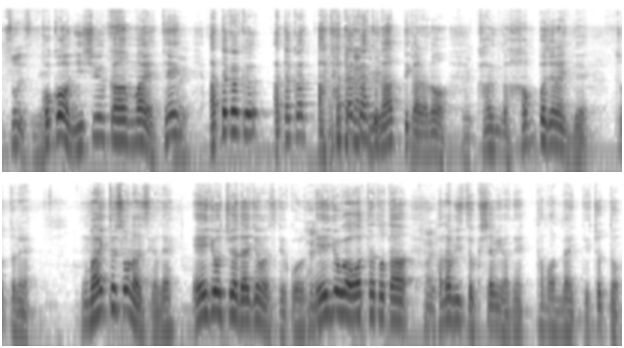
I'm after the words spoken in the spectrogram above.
そうですね。ここ2週間前、天、はい。暖かく、暖か、暖かくなってからの花粉が半端じゃないんで、ちょっとね、毎年そうなんですけどね、営業中は大丈夫なんですけど、こう、はい営業が終わった途端、はい鼻水とくしゃみがね、たまんないっていう、ちょっと、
